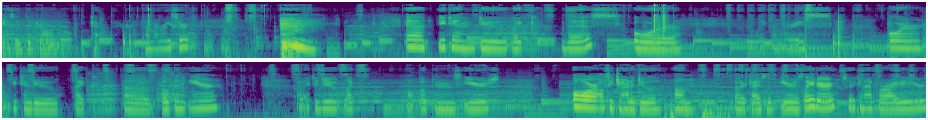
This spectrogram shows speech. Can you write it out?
Yes, I did draw a little cat there on my eraser. and you can do like this or wait, let me erase. Or you can do like a open ear. I like to do like well, opens ears. Or I'll teach you how to do um, other types of ears later, so you can add variety to your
